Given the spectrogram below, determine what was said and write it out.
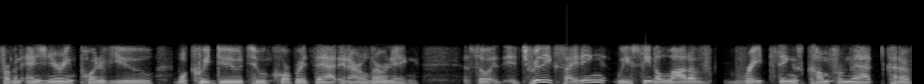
from an engineering point of view? What can we do to incorporate that in our learning? So it's really exciting. We've seen a lot of great things come from that kind of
